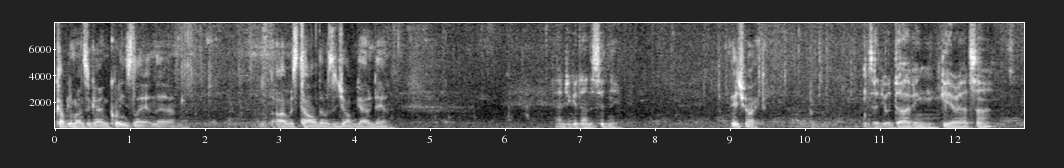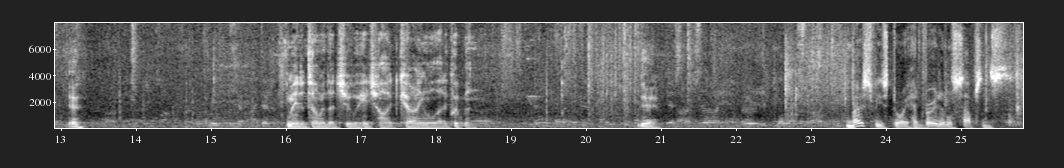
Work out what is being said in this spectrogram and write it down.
couple of months ago in Queensland, uh, I was told there was a job going down. How'd you get down to Sydney? Hitchhiked. Is that your diving gear outside? Yeah. You mean to tell me that you hitchhiked carrying all that equipment? Yeah. Most of his story had very little substance.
